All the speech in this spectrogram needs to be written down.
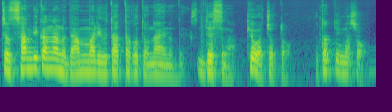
ちょっと賛美歌なのであんまり歌ったことないのでですが今日はちょっと歌ってみましょう。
